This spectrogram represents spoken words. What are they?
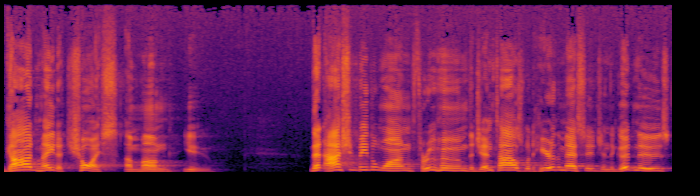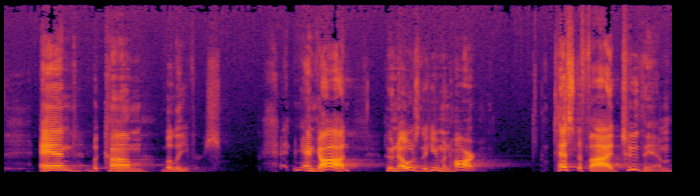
God made a choice among you that I should be the one through whom the Gentiles would hear the message and the good news and become believers. And God, who knows the human heart, testified to them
